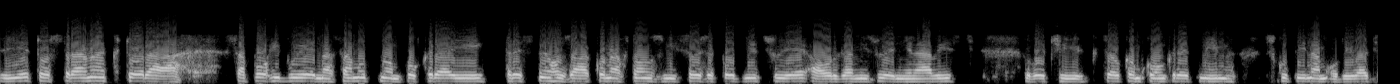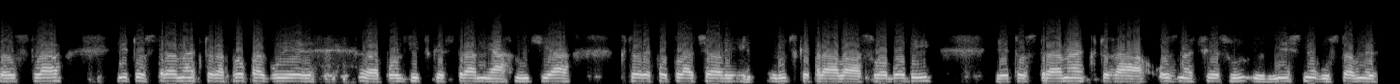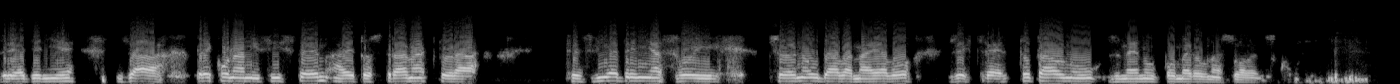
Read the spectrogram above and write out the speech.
Je to strana, ktorá sa pohybuje na samotnom pokraji trestného zákona v tom zmysle, že podnecuje a organizuje nenávisť voči celkom konkrétnym skupinám obyvateľstva. Je to strana, ktorá propaguje e, politické strany a hnutia, ktoré potlačali ľudské práva a slobody. Je to strana, ktorá označuje dnešné ústavné zriadenie za prekonaný systém a je to strana, ktorá cez vyjadrenia svojich členov dáva najavo, že chce totálnu zmenu pomerov na Slovensku.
